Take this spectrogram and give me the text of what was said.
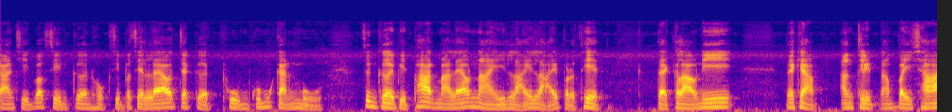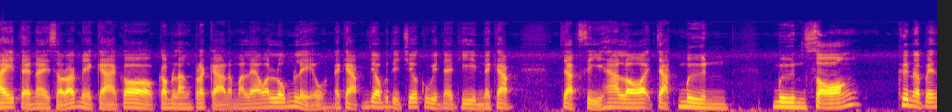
การฉีดวัคซีนเกิน 60%แล้วจะเกิดภูมิคุ้มกันหมู่ ซึ่งเคยผิดพลาดมาแล้วในหลายๆ ประเทศ แต่คราวนี้นะครับอังกฤษนำไปใช้ แต่ในสหรัฐอเมริกาก็กำลังประกาศออกมาแล้วว่าล้มเหลวนะครับยอดผู้ติดเชื้อโควิด -19 นะครับจาก 4 500 จากหมื่นหมื่นสองขึ้นมาเป็น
